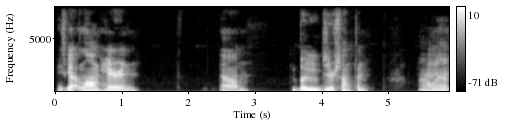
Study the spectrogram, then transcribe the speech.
He's got long hair and um, boobs or something. I don't know.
